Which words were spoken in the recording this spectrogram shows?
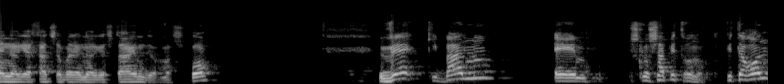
אנרגיה אחת שווה לאנרגיה שתיים, זה ממש פה. וקיבלנו הם, שלושה פתרונות. פתרון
